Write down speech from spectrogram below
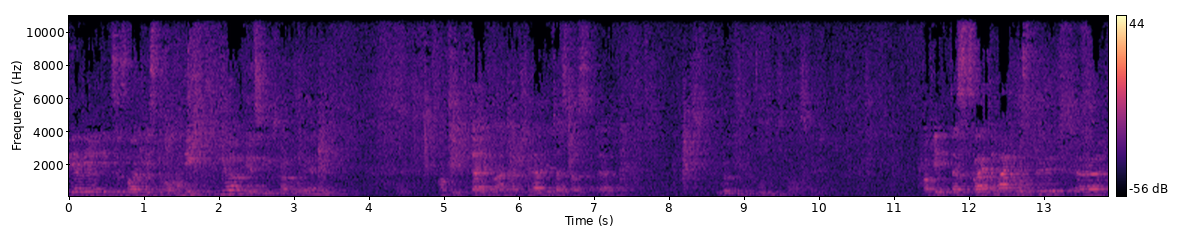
wer wäre demzufolge nächste Woche nicht hier? Am jetzigen Standort eher nicht. Okay, ich teile dem Antragsteller mit, dass das. Äh, Überwiegend positiv ausfällt. okay, das zweite Meinungsbild äh,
